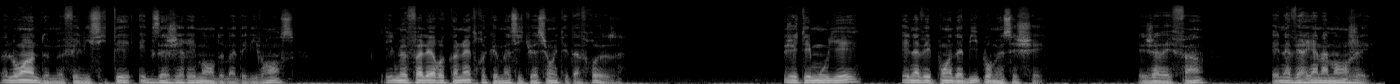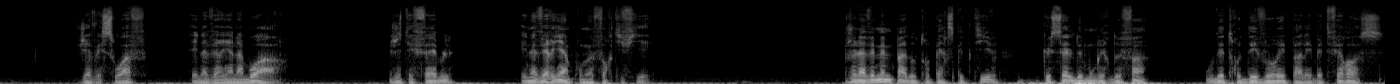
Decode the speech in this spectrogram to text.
loin de me féliciter exagérément de ma délivrance, il me fallait reconnaître que ma situation était affreuse. J'étais mouillé et n'avais point d'habit pour me sécher. J'avais faim et n'avais rien à manger. J'avais soif et n'avais rien à boire. J'étais faible et n'avais rien pour me fortifier. Je n'avais même pas d'autre perspective que celle de mourir de faim ou d'être dévoré par les bêtes féroces.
